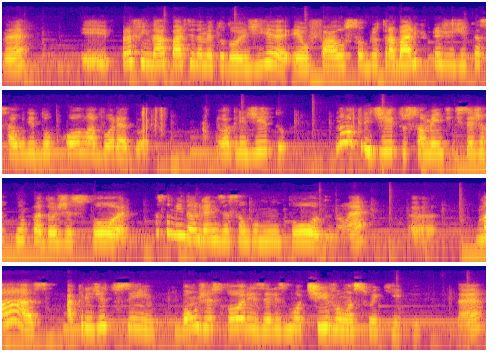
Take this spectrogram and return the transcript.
né? E para findar a parte da metodologia, eu falo sobre o trabalho que prejudica a saúde do colaborador. Eu acredito, não acredito somente que seja culpa do gestor, mas também da organização como um todo, não é? Mas acredito sim que bons gestores eles motivam a sua equipe, né?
